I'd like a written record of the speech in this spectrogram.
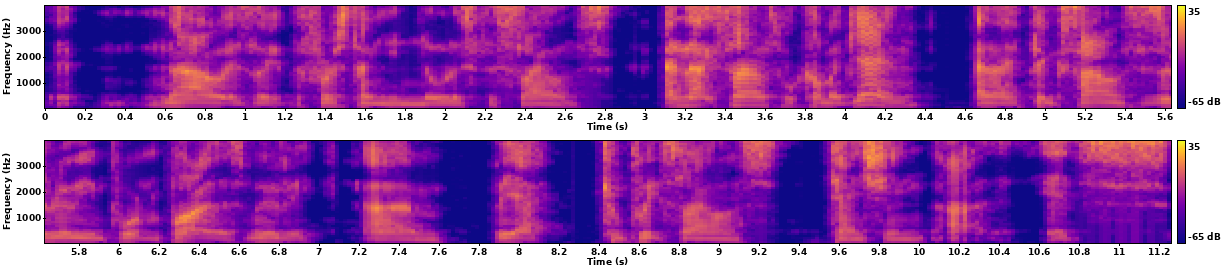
it- now is like the first time you notice the silence, and that silence will come again. And I think silence is a really important part of this movie. Um, but yeah, complete silence, tension. Uh, it's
